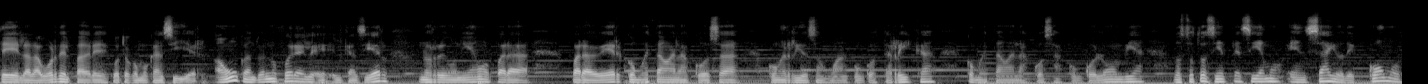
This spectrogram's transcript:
de la labor del padre de Escoto como canciller. Aun cuando él no fuera el canciller, nos reuníamos para para ver cómo estaban las cosas con el río San Juan, con Costa Rica, cómo estaban las cosas con Colombia. Nosotros siempre hacíamos ensayos de cómo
